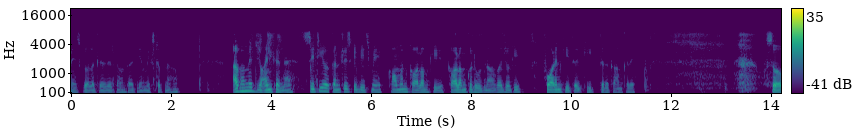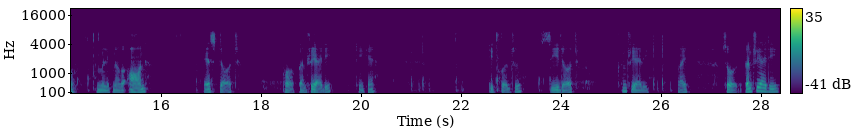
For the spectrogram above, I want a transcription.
मैं इसको अलग कर देता हूँ ताकि ये मिक्सड अप ना हो। अब हमें ज्वाइन करना है। सिटी और कंट्रीज़ के बीच में एक कॉमन कॉलम की कॉलम को ढूंढना होगा जो कि फॉरेन की, तर, की तरह काम करे। सो so, हमें लिखना होगा ऑन एस डॉट और कंट्री आईडी ठीक है? Equal to C dot country ID right so country ID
